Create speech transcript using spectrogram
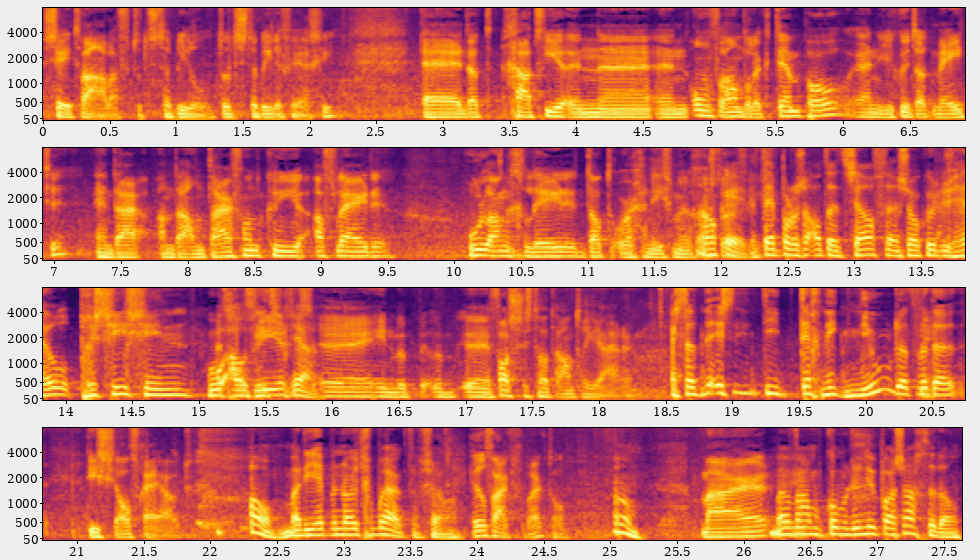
C12, tot, stabiel, tot de stabiele versie. Uh, dat gaat via een, uh, een onveranderlijk tempo en je kunt dat meten. En daar, aan de hand daarvan kun je afleiden hoe lang geleden dat organisme gestorven Oké, okay, de tempo is altijd hetzelfde. En zo kun je dus heel precies zien hoe het oud iets... is. Ja. Uh, in een uh, vastgesteld aantal jaren. Is, dat, is die, die techniek nieuw? Dat we nee, de... Die is al vrij oud. Oh, maar die hebben we nooit gebruikt of zo? Heel vaak gebruikt al. Oh. Maar, maar waarom komen we er nu pas achter dan?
